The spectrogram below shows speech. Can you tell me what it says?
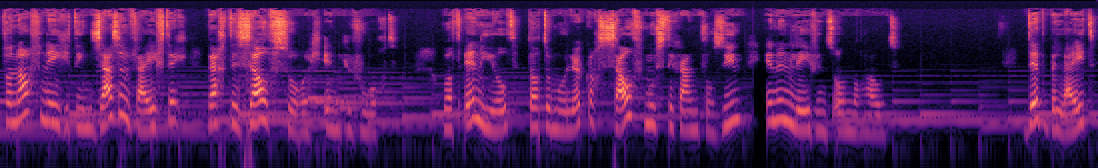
Vanaf 1956 werd de zelfzorg ingevoerd, wat inhield dat de Molukkers zelf moesten gaan voorzien in hun levensonderhoud. Dit beleid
